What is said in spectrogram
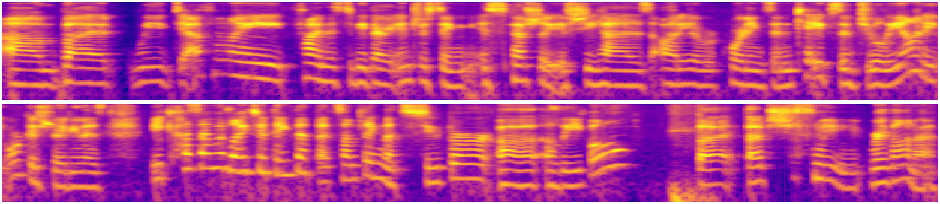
Um, but we definitely find this to be very interesting, especially if she has audio recordings and tapes of Giuliani orchestrating this, because I would like to think that that's something that's super uh, illegal but that's just me, Rayyvana.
